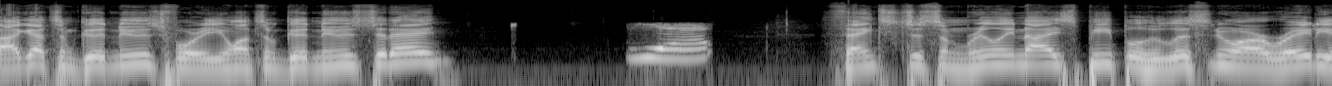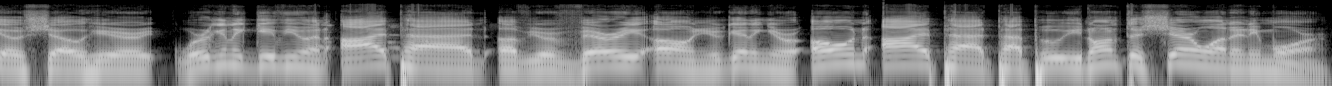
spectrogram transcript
I got some good news for you. You want some good news today? Yeah. Thanks to some really nice people who listen to our radio show here, we're going to give you an iPad of your very own. You're getting your own iPad, Papu. You don't have to share one anymore.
